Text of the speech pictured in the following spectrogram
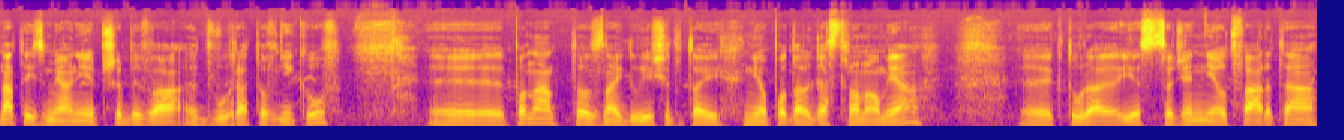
Na tej zmianie przebywa dwóch ratowników. E, Ponadto znajduje się tutaj nieopodal gastronomia, która jest codziennie otwarta.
